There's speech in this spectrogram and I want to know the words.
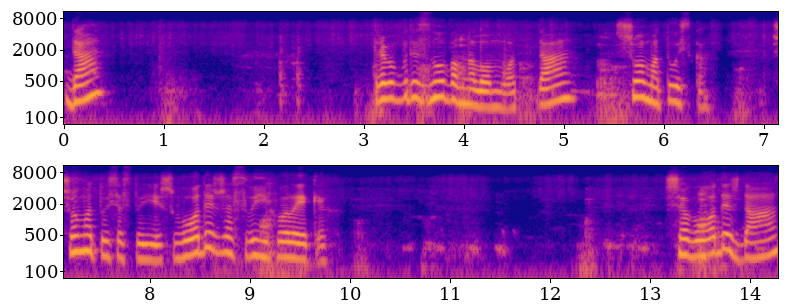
Да? Треба буде знову вам наломувати, да? Що, матуська? Що, матуся, стоїш? Водиш же своїх великих? Ще водиш, да?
